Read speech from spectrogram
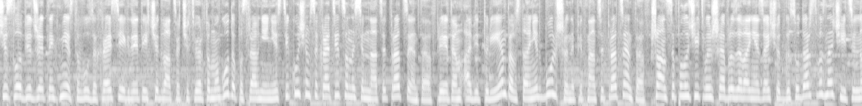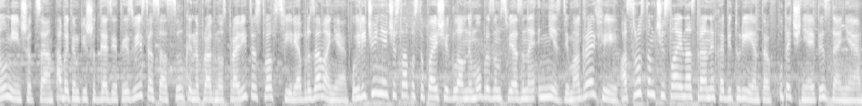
Число бюджетных мест в вузах России к 2024 году по сравнению с текущим сократится на 17%. При этом абитуриентов станет больше на 15%. Шансы получить высшее образование за счет государства значительно уменьшатся. Об этом пишет газета «Известия» со ссылкой на прогноз правительства в сфере образования. Увеличение числа поступающих главным образом связано не с демографией, а с ростом числа иностранных абитуриентов, уточняет издание.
